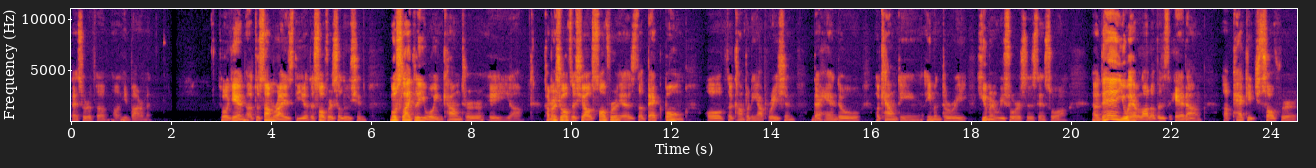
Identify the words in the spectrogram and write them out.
that sort of um, uh, environment. So again, to summarize the the software solution, most likely you will encounter a um, commercial off-the-shelf software as the backbone of the company operation that handle accounting, inventory, human resources, and so on. And then you have a lot of this add-on uh, package software,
